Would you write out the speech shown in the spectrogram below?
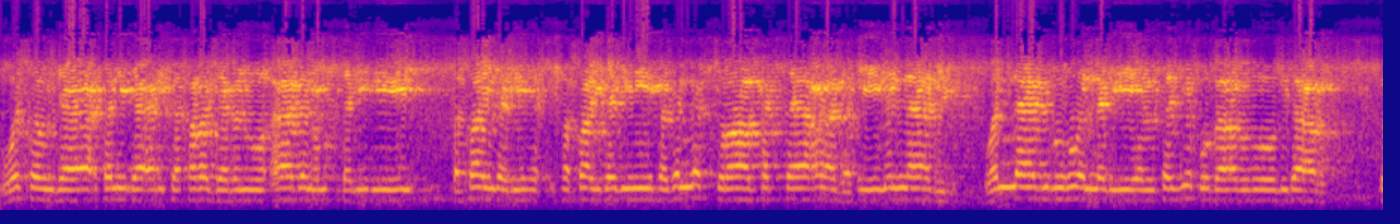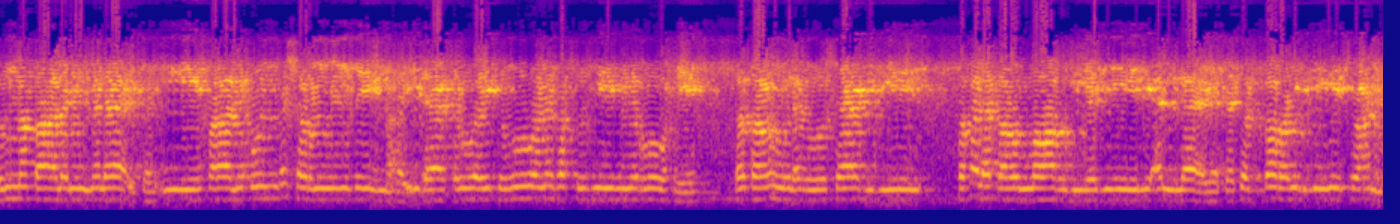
وسوداء فلذلك خرج بنو آدم مختلفين. فصعد به, فصعد به فدل التراب حتى عاد طينا اللاجب واللاجب هو الذي يلتزق بعضه ببعض. ثم قال للملائكة إني خالق بشر من طين فإذا سويته ونفخت فيه من روحي فقعوا له ساجدين. فخلقه الله بيده لئلا يتكبر إبليس عنه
